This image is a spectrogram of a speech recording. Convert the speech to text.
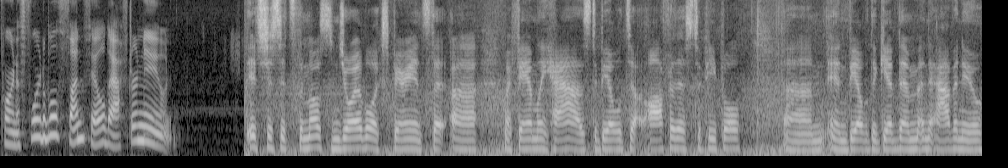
for an affordable, fun-filled afternoon it's just it's the most enjoyable experience that uh, my family has to be able to offer this to people um, and be able to give them an avenue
